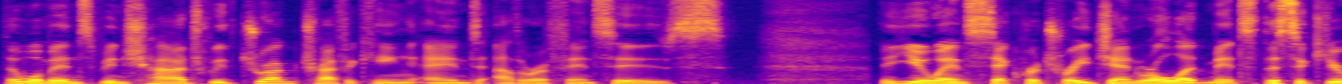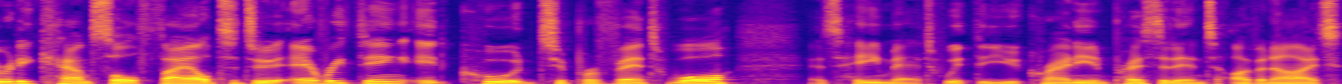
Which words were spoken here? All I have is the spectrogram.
The woman's been charged with drug trafficking and other offences. The UN Secretary General admits the Security Council failed to do everything it could to prevent war as he met with the Ukrainian president overnight.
